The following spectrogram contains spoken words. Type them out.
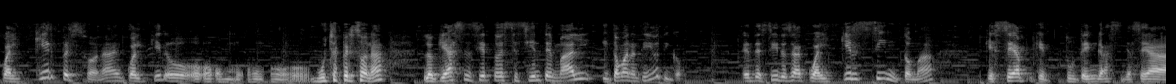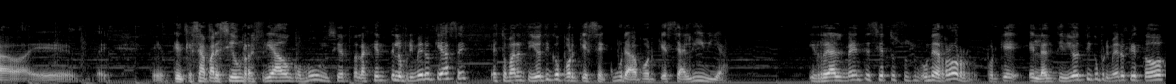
cualquier persona, cualquier o, muchas personas, lo que hacen, ¿cierto?, es se sienten mal y toman antibióticos. Es decir, o sea, cualquier síntoma que sea que tú tengas, ya sea eh, eh, que, se ha parecido un resfriado común, ¿cierto? La gente lo primero que hace es tomar antibiótico porque se cura, porque se alivia. Y realmente, ¿cierto? Es un error, porque el antibiótico, primero que todo,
